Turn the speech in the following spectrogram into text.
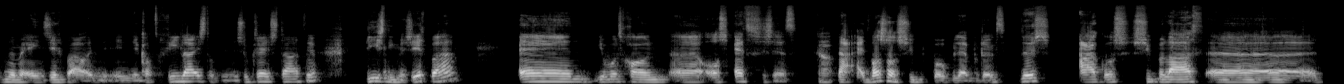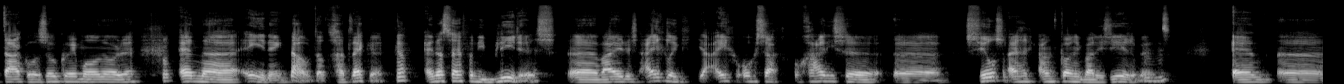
op nummer 1 zichtbaar in, in de categorielijst of in de zoekresultaten. Ja. Die is niet meer zichtbaar. En je wordt gewoon uh, als ads gezet. Ja. Nou, het was al een super populair product. Dus ACOS super laag. taco is ook helemaal in orde. En, en je denkt, nou, dat gaat lekker. Ja. En dat zijn van die bleeders. waar je dus eigenlijk je eigen organische sales eigenlijk aan het cannibaliseren bent. Mm -hmm. En uh,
